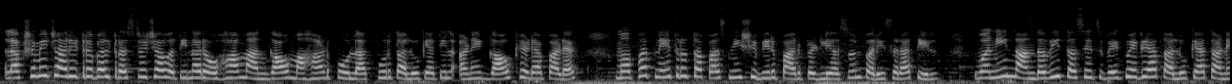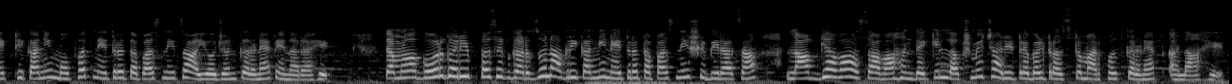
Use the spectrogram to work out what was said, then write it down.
लक्ष्मी चॅरिटेबल ट्रस्टच्या वतीनं रोहा मानगाव महाड पोलादपूर तालुक्यातील अनेक गाव खेड्यापाड्यात मोफत नेत्र तपासणी शिबिर पार पडली असून परिसरातील वनी नांदवी तसेच वेगवेगळ्या तालुक्यात अनेक ठिकाणी मोफत नेत्र तपासणीचं आयोजन करण्यात येणार आहे. त्यामुळं गोरगरीब तसेच गरजू नागरिकांनी नेत्र तपासणी शिबिराचा लाभ घ्यावा असं आवाहन देखील लक्ष्मी चॅरिटेबल ट्रस्टमार्फत करण्यात आलं आहे.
